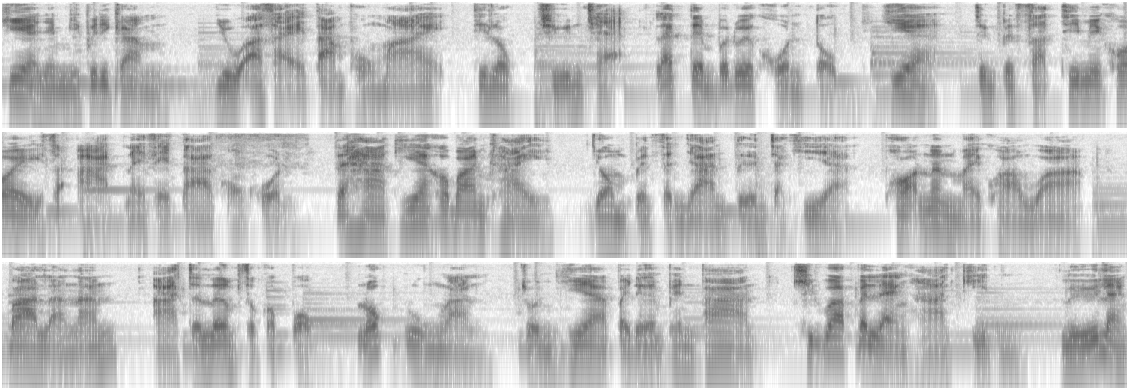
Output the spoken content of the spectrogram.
เฮียยังมีพฤติกรรมอยู่อาศัยตามพงไม้ที่รกชื้นแฉะ และเต็มไปด้วยโคลนตบเฮีย จึงเป็นสัตว์ที่ไม่ค่อยสะอาดในสายตาของคน แต่หากเฮียเข้าบ้านใครย่อมเป็นสัญญาณเตือนจากเฮียเพราะนั่นหมายความว่า บ้านหลังนั้นอาจจะเริ่มสกปรกรกลุงลัน จนเฮียไปเดินเพ่นพ่าน คิดว่าเป็นแหล่งหากิน หรือแหล่ง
